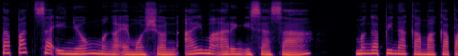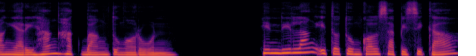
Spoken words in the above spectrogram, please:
tapat sa inyong mga emosyon ay maaring isa sa mga pinakamakapangyarihang hakbang tungorun. Hindi lang ito tungkol sa pisikal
